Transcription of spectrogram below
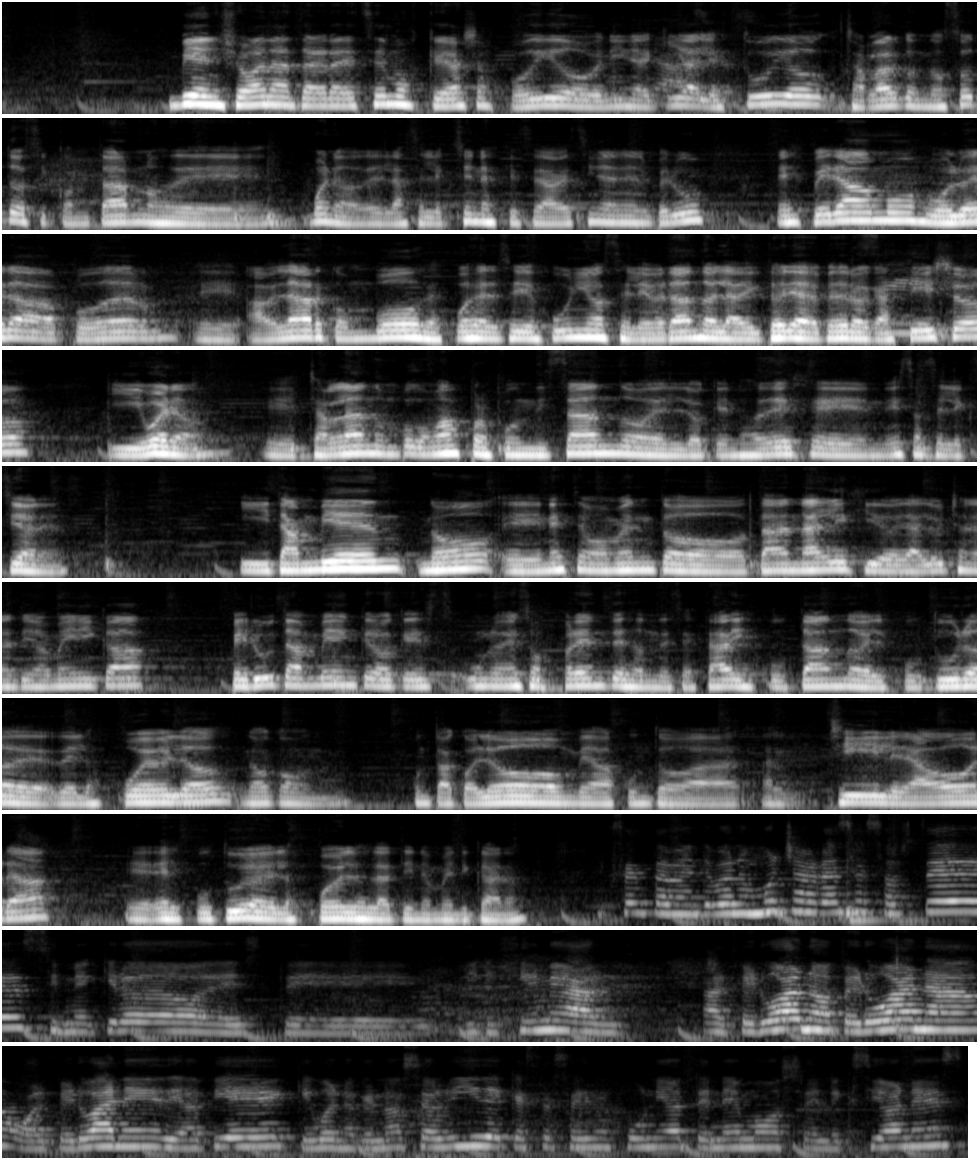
Bien, Giovanna, te agradecemos que hayas podido venir aquí al estudio, charlar con nosotros y contarnos de, bueno, de las elecciones que se avecinan en el Perú. Esperamos volver a poder eh, hablar con vos después del 6 de junio, celebrando la victoria de Pedro Castillo. Y bueno, eh, charlando un poco más, profundizando en lo que nos dejen esas elecciones. Y también, ¿no? en este momento tan álgido de la lucha en Latinoamérica, Perú también creo que es uno de esos frentes donde se está disputando el futuro de, los pueblos, ¿no? Con, junto a Colombia, junto a, Chile ahora, eh, el futuro de los pueblos latinoamericanos. Exactamente, bueno, muchas gracias a ustedes. Si me quiero este, dirigirme al, al peruano, peruana o al peruane de a pie, que bueno, que no se olvide que este 6 de junio tenemos elecciones.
